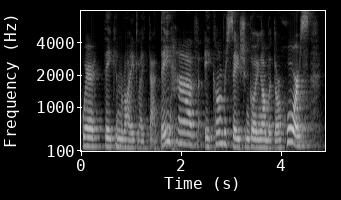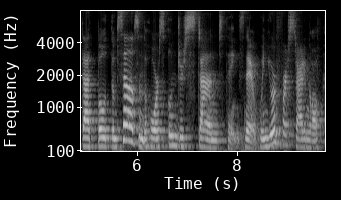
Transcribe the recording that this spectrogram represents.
where they can ride like that. They have a conversation going on with their horse that both themselves and the horse understand things. Now, when you're first starting off,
